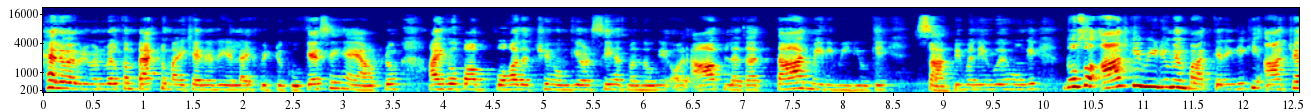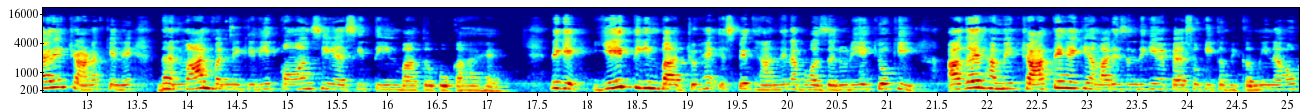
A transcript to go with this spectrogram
Hello everyone welcome back to my channel real life with Tuku कैसे हैं आप लोग? आई होप आप बहुत अच्छे होंगे और सेहतमंद होंगे और आप लगातार मेरी वीडियो के साथ भी बने हुए होंगे। दोस्तों, आज के वीडियो में हम बात करेंगे कि आचार्य चाणक्य ने धनवान बनने के लिए कौन सी ऐसी तीन बातों को कहा है। देखिए, ये तीन बात जो है, इस पे ध्यान देना बहुत ज़रूरी है, क्योंकि अगर हमें चाहते हैं कि हमारी ज़िंदगी में पैसों की कभी कमी ना हो,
